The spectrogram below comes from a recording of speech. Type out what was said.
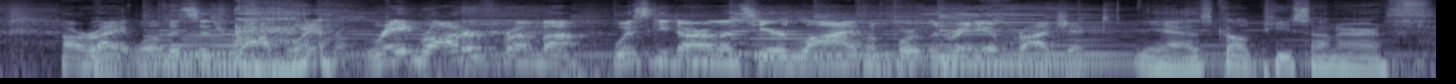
All right. Well, this is Rob Rain, Rainwater from uh, Whiskey Darlings here live on Portland Radio Project. yeah, it's called Peace on Earth.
